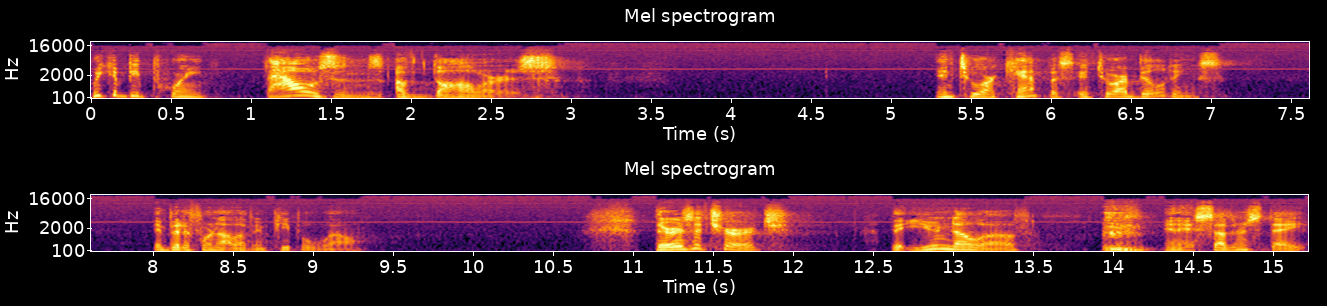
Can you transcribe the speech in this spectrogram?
We could be pouring thousands of dollars into our campus, into our buildings. But if we're not loving people well, there is a church that you know of in a southern state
